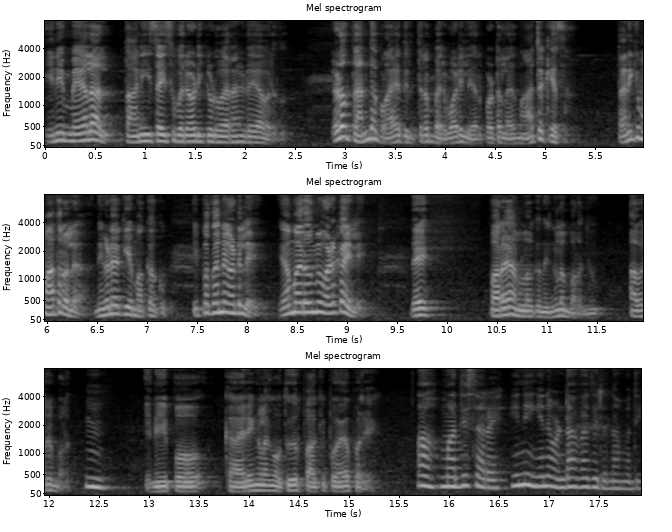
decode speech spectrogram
ഇനി മേലാൽ താൻ ഈ സൈസ് പരിപാടിക്കൂടെ വരാനിടയാവരുത് എടോ തന്റെ പ്രായത്തിൽ ഇത്തരം പരിപാടിയിൽ ഏർപ്പെട്ടല്ല അത് നാറ്റക്കേസാ. തനിക്ക് മാത്രമല്ല നിങ്ങളുടെയൊക്കെ ഈ മക്കൾക്കും. ഇപ്പൊ തന്നെ കണ്ടില്ലേ? ഞാൻ തമ്മിൽ വഴക്കായില്ലേ? ദേ പറയാനുള്ളതൊക്കെ നിങ്ങളും പറഞ്ഞു അവരും പറഞ്ഞു. ഇനിയിപ്പോ കാര്യങ്ങൾ അങ്ങ് ഒത്തുതീർപ്പാക്കി പോയാ പോരെ. ആ മതി സാറേ. ഇനി ഇങ്ങനെ ഉണ്ടാവാതിരുന്നാ മതി.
